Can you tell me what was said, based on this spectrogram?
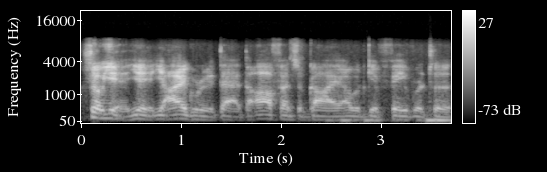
so yeah, yeah, yeah, I agree with that. The offensive guy, I would give favor to,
